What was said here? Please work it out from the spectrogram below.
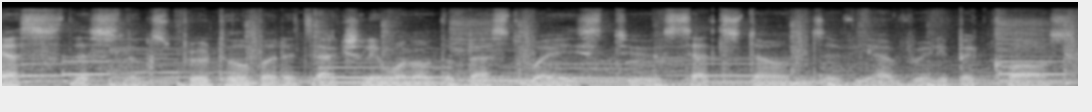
Yes, this looks brutal, but it's actually one of the best ways to set stones if you have really big claws.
